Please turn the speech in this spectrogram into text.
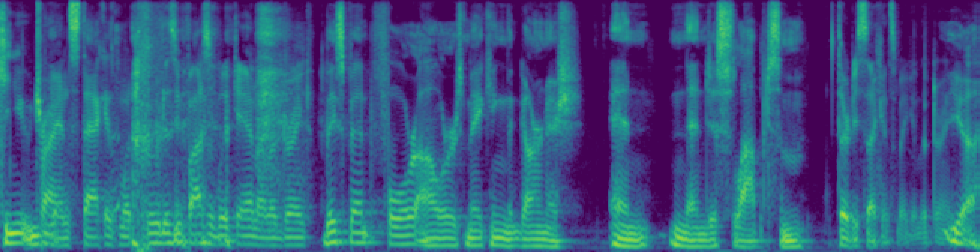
Can you try and stack as much food as you possibly can on a drink. They spent four hours making the garnish and, and then just slopped some. Thirty seconds making the drink. Yeah.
